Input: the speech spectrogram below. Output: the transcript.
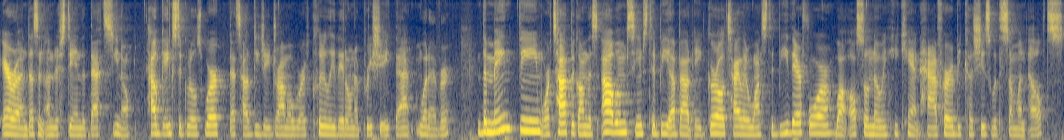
era and doesn't understand that that's, you know, how Gangsta Grillz work. That's how DJ Drama worked. Clearly, they don't appreciate that. Whatever. The main theme or topic on this album seems to be about a girl Tyler wants to be there for while also knowing he can't have her because she's with someone else.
